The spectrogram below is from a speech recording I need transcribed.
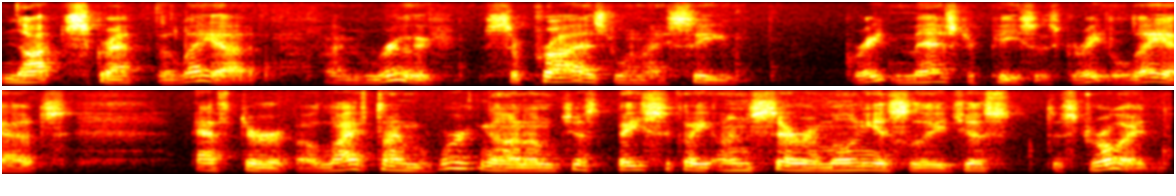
not scrap the layout. I'm really surprised when I see great masterpieces, great layouts, after a lifetime of working on them, just basically unceremoniously just destroyed.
